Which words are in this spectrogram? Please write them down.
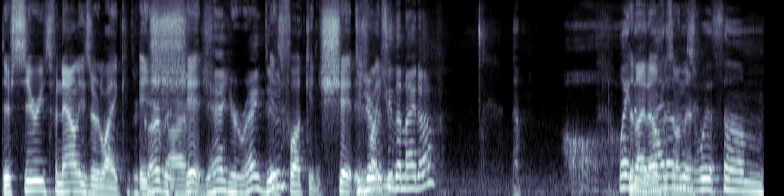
their series finales are like They're it's garbage. shit. Yeah, you're right, dude. It's fucking shit. Did It's you ever like see the night of? No. Oh, Wait, The no, Night the of Night is on there. with um.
